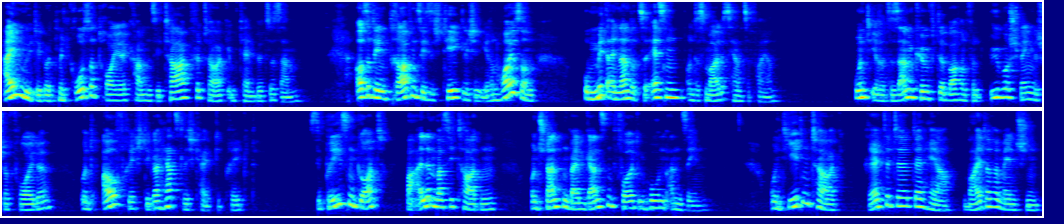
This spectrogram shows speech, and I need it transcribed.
Einmütig und mit großer Treue kamen sie Tag für Tag im Tempel zusammen. Außerdem trafen sie sich täglich in ihren Häusern, um miteinander zu essen und das Mahl des Herrn zu feiern. Und ihre Zusammenkünfte waren von überschwänglicher Freude und aufrichtiger Herzlichkeit geprägt. Sie priesen Gott bei allem, was sie taten, und standen beim ganzen Volk im hohen Ansehen. Und jeden Tag rettete der Herr weitere Menschen,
